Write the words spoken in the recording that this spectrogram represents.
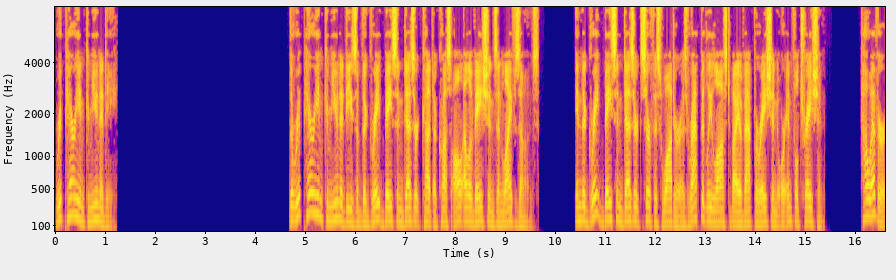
Riparian community The riparian communities of the Great Basin Desert cut across all elevations and life zones. In the Great Basin desert surface water is rapidly lost by evaporation or infiltration. However,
